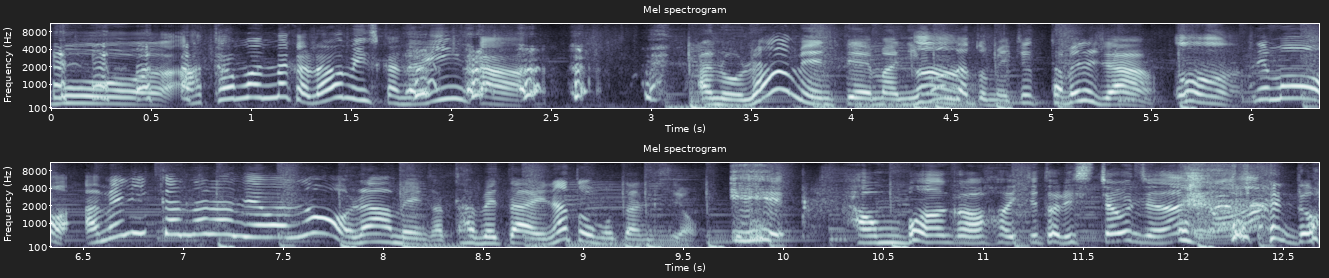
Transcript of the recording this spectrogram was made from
ねん。もう頭の中ラーメンしかないんかあのラーメンってまあ日本だとめっちゃ食べるじゃん、うん。でもアメリカならではのラーメンが食べたいなと思ったんですよ。えハンバーガー入ってたりしちゃうんじゃないの？どう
